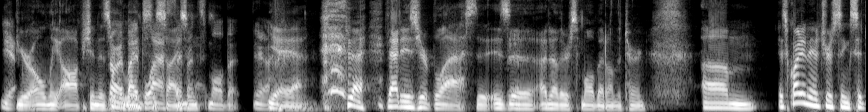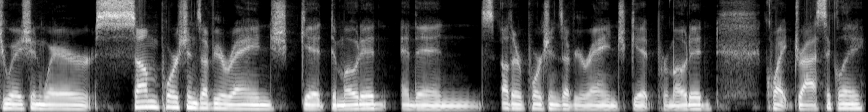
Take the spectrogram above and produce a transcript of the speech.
yeah. your only option as Sorry, it relates blast, to sizing. small bet. Yeah, yeah, yeah. that is your blast. Is yeah. a, another small bet on the turn. Um, it's quite an interesting situation where some portions of your range get demoted, and then other portions of your range get promoted quite drastically.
